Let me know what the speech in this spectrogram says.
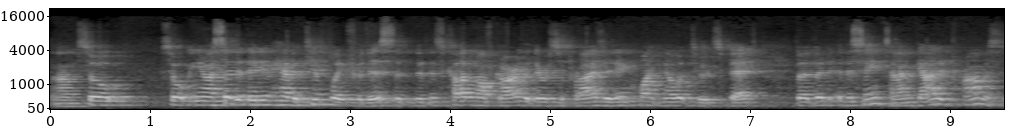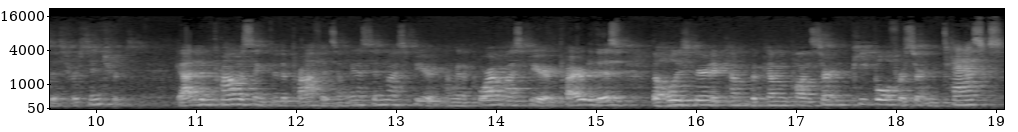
Um, so, so, you know, I said that they didn't have a template for this, that, that, this caught them off guard, that they were surprised, they didn't quite know what to expect. But, but at the same time, God had promised this for centuries. God had been promising through the prophets, I'm going to send my spirit. I'm going to pour out my spirit. Prior to this, the Holy Spirit had come, become upon certain people for certain tasks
